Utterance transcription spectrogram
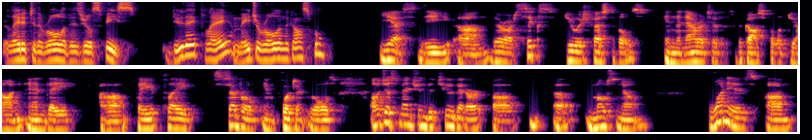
related to the role of Israel's feasts. Do they play a major role in the Gospel? Yes, the um, there are six Jewish festivals in the narrative of the Gospel of John, and they uh, they play several important roles. I'll just mention the two that are uh, uh, most known. One is um,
